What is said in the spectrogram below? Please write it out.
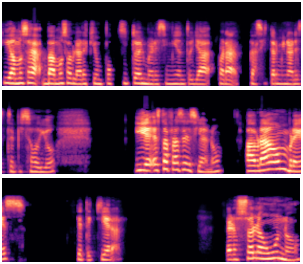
Y vamos a, vamos a hablar aquí un poquito del merecimiento ya para casi terminar este episodio. Y esta frase decía, ¿no? Habrá hombres que te quieran, pero solo uno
